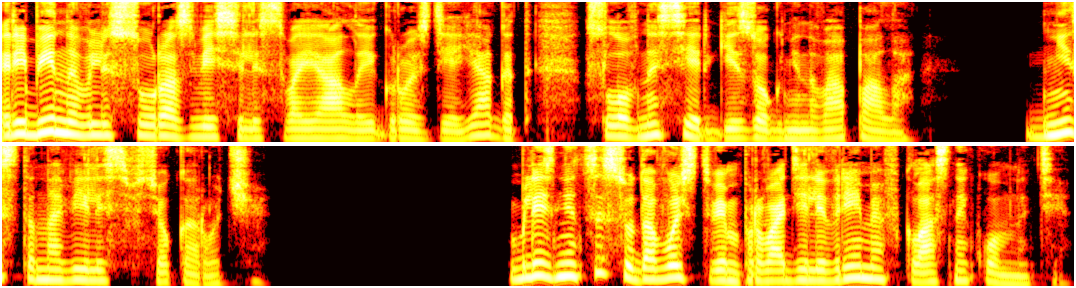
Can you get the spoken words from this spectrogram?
Рябины в лесу развесили свои алые гроздья ягод, словно серьги из огненного опала. Дни становились все короче. Близнецы с удовольствием проводили время в классной комнате.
